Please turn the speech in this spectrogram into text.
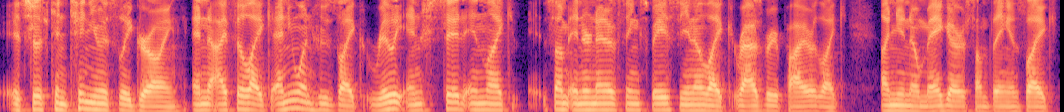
it's just continuously growing and I feel like anyone who's like really interested in like some Internet of Things space, you know, like Raspberry Pi or like Onion Omega or something is like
